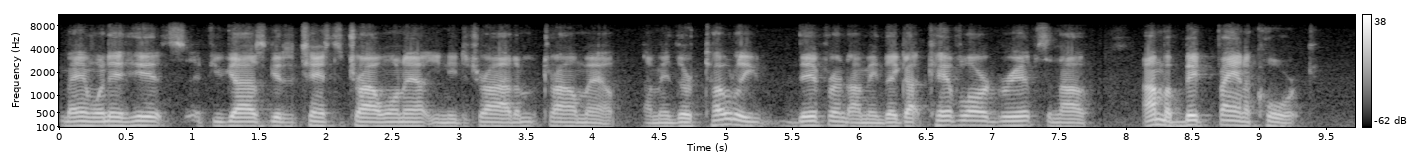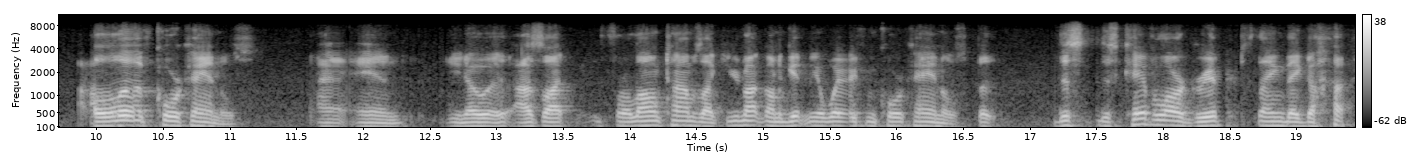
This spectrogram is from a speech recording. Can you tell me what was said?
man, when it hits, if you guys get a chance to try one out, you need to try them. Try them out. I mean, they're totally different. I mean, they got Kevlar grips, and I, I'm a big fan of cork. I love cork handles, A- and you know, I was like, for a long time, I was like, you're not going to get me away from cork handles. But this this Kevlar grip thing they got,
